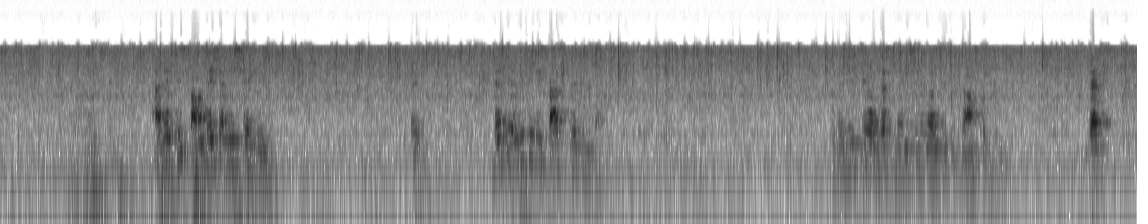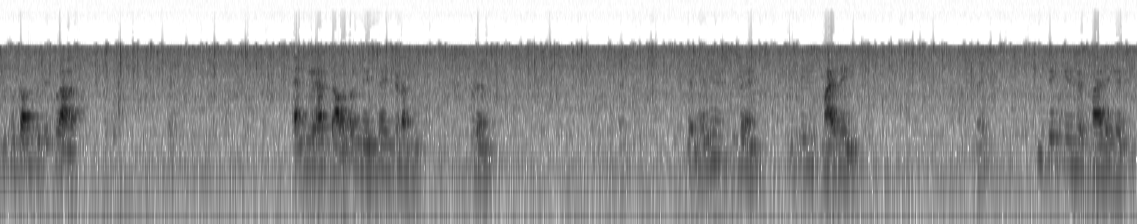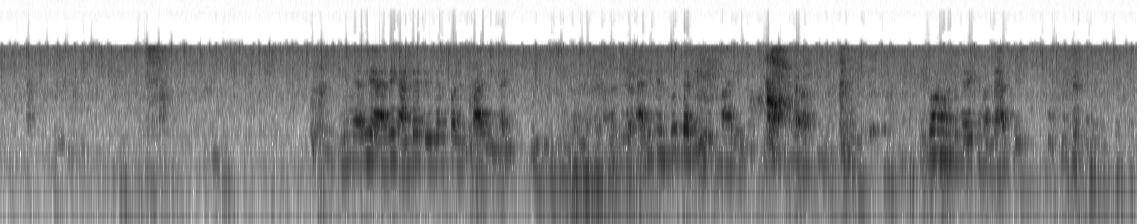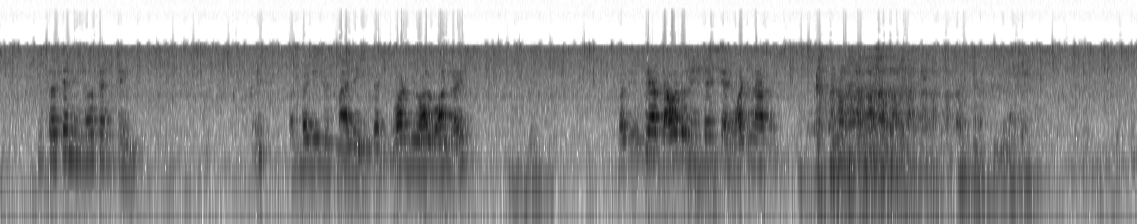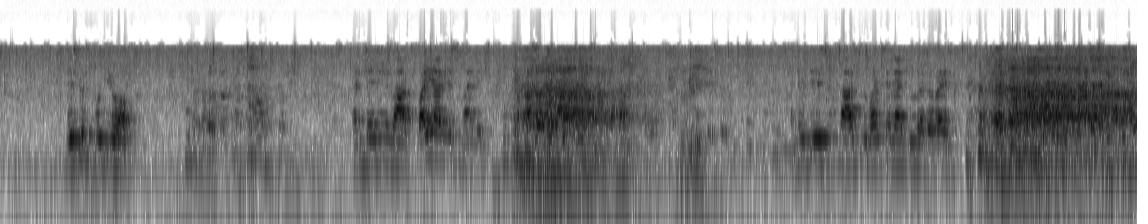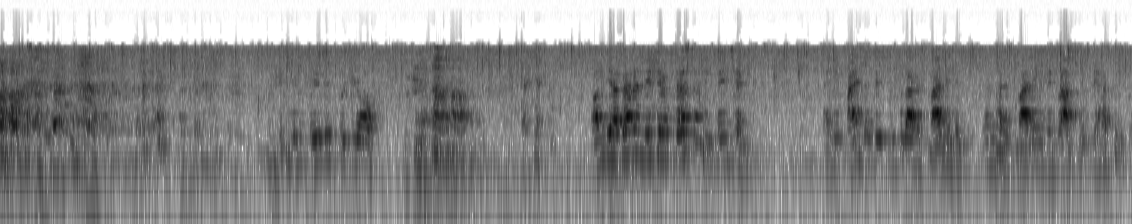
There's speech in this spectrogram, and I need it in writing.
And if this foundation is shaking, right, then everything starts breaking down. When you was just mentioning all this example, that if you come to the class and you have doubt on the intention of the student, then any student, if he is smiling, right, you think he is smiling at you. He may be having hundred reasons for smiling, right? and it is good that he is smiling. You don't want to make him unhappy. It's such an innocent thing. Somebody is smiling. That is what we all want, right? But if you have doubt on intention, what will happen? this will put you off. and then you will ask, why are you smiling? the student asks you, what shall I do otherwise? it will really put you off. On the other hand, if you have trust and intention, and you find that these people are smiling, the students are smiling in the class, you'll be happy.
